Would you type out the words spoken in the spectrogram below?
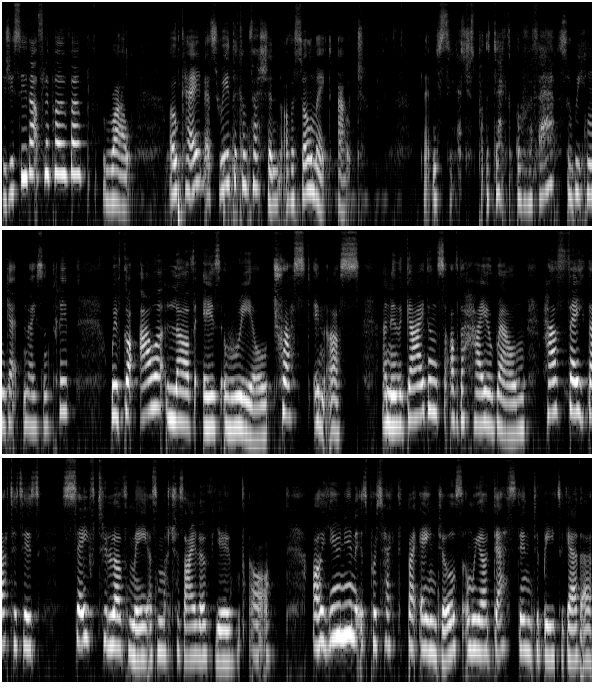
did you see that flip over? Wow. Okay, let's read the confession of a soulmate out. Let me see. Let's just put the deck over there so we can get nice and clear. We've got our love is real. Trust in us and in the guidance of the higher realm. Have faith that it is safe to love me as much as I love you. Oh, our union is protected by angels and we are destined to be together.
